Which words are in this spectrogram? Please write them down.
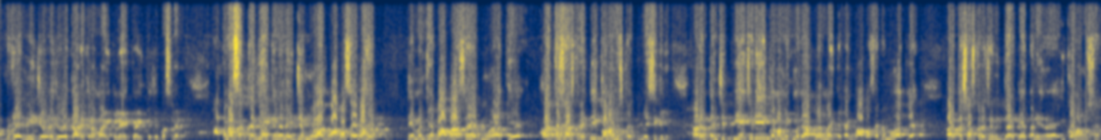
म्हणजे मी जेवढे जेवढे कार्यक्रम ऐकले किंवा इथे जे बसलेले आपण असं कधी ऐकलं नाही. जे मुळात बाबासाहेब आहेत ते म्हणजे बाबासाहेब मुळात हे अर्थशास्त्र आहे ते इकॉनॉमिस्ट आहेत बेसिकली कारण त्यांची पीएचडी इकॉनॉमिकमध्ये आपल्याला माहिती आहे. कारण बाबासाहेब हे मुळातले अर्थशास्त्राचे विद्यार्थी आहेत आणि इकॉनॉमिस्ट आहेत.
